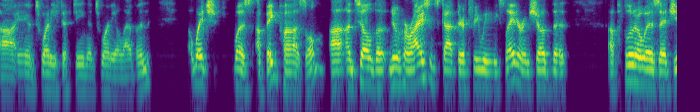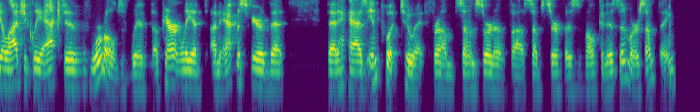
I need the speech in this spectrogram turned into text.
uh, in 2015 than 2011, which was a big puzzle uh, until the New Horizons got there three weeks later and showed that uh, Pluto is a geologically active world with apparently a, an atmosphere that that has input to it from some sort of uh, subsurface volcanism or something.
